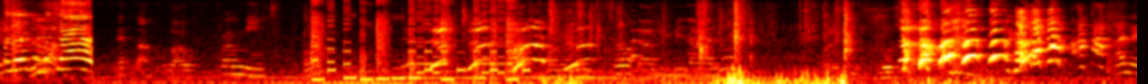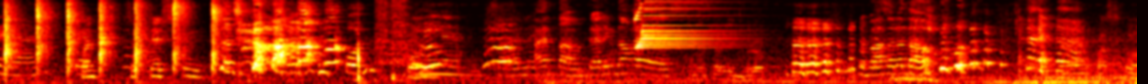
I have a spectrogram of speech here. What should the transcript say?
Tagal ka pa dyan. Ito. Wow. From me. So, daming binalo. Ano yan? Pan, sa chest ko eh. Pon. Ano yan? Sa ano? Ito, galing daw kay S. Ano to, libro? Nabasa na daw. Ngayong Pasko,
